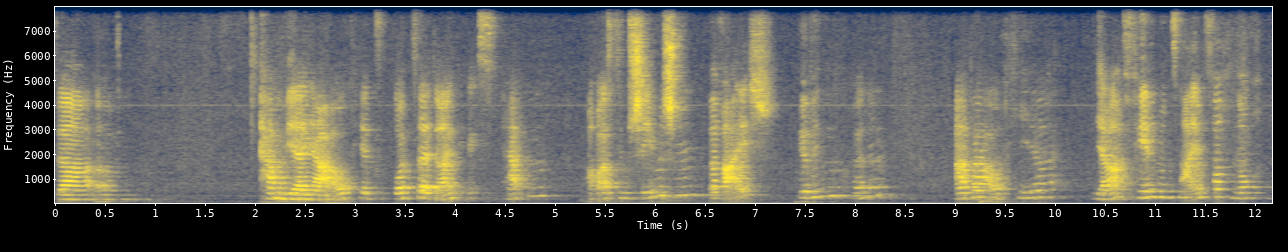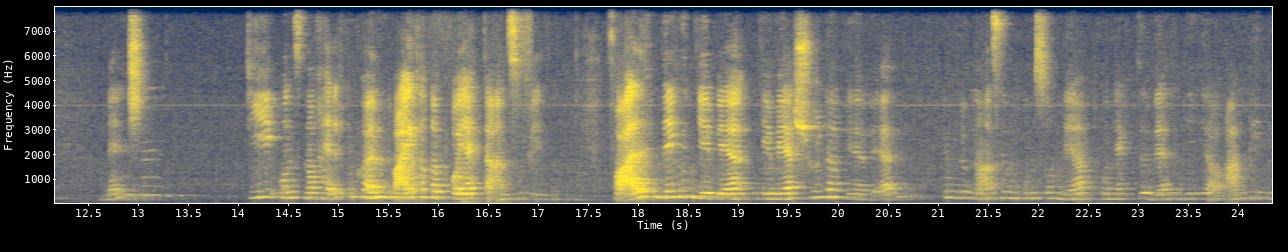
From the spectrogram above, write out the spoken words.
Da ähm, haben wir ja auch jetzt Gott sei Dank Experten auch aus dem chemischen Bereich gewinnen können. Aber auch hier ja, fehlen uns einfach noch Menschen, die uns noch helfen können, weitere Projekte anzubieten. Vor allen Dingen, je mehr, je mehr Schüler wir werden im Gymnasium, umso mehr Projekte werden wir hier auch anbieten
